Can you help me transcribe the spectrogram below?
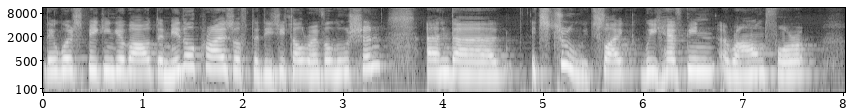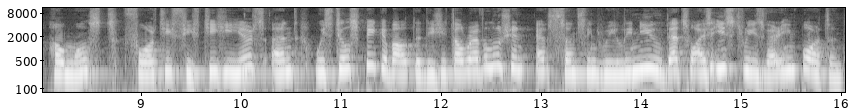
they were speaking about the midlife crisis of the digital revolution. And uh, it's true, it's like we have been around for almost 40, 50 years, and we still speak about the digital revolution as something really new. That's why history is very important.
